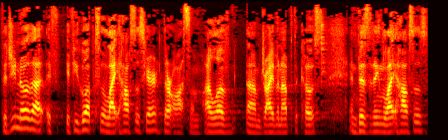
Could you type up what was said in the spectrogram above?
Did you know that if, if you go up to the lighthouses here, they're awesome. I love um, driving up the coast and visiting the lighthouses.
